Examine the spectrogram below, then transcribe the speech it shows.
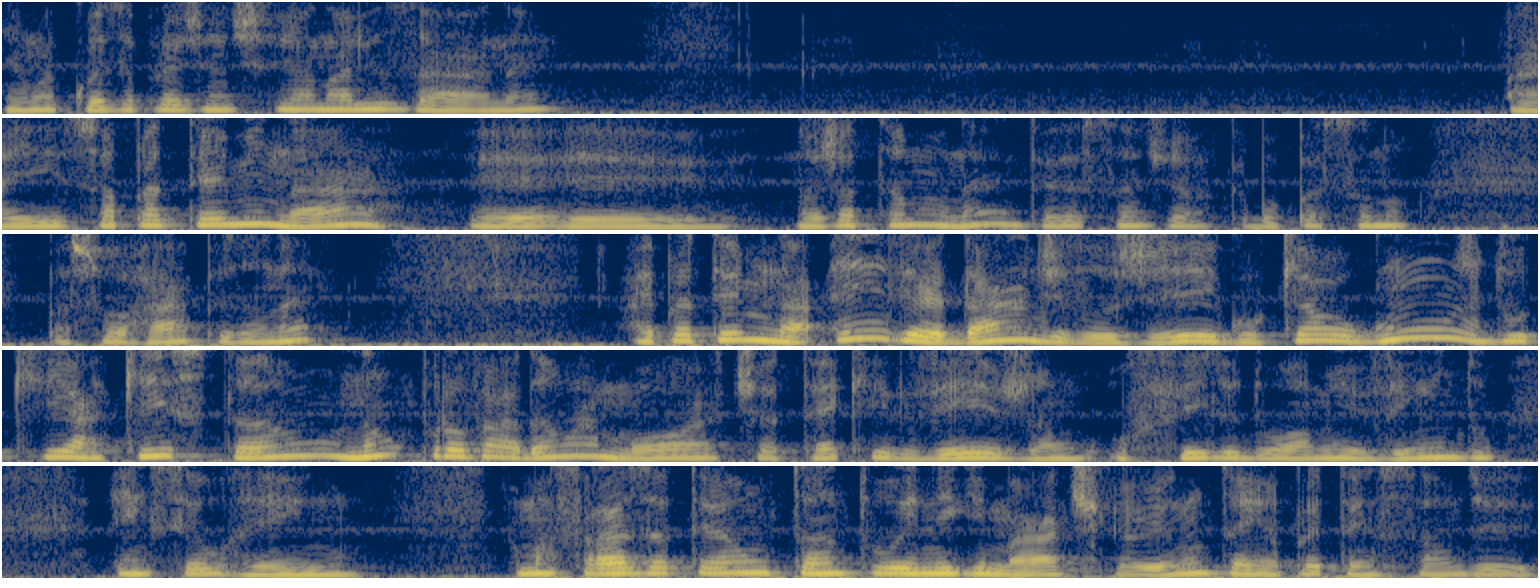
é uma coisa para a gente analisar, né? Aí, só para terminar, é, é, nós já estamos, né? Interessante, já acabou passando, passou rápido, né? Aí para terminar, em verdade vos digo que alguns do que aqui estão não provarão a morte até que vejam o Filho do Homem vindo em seu reino. Uma frase até um tanto enigmática. Eu não tenho a pretensão de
